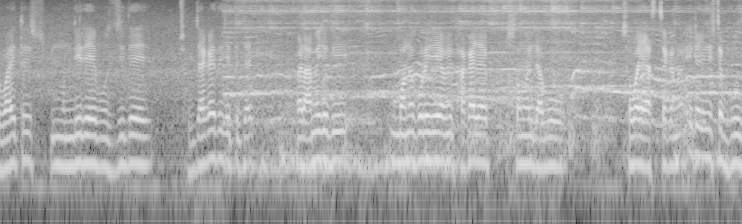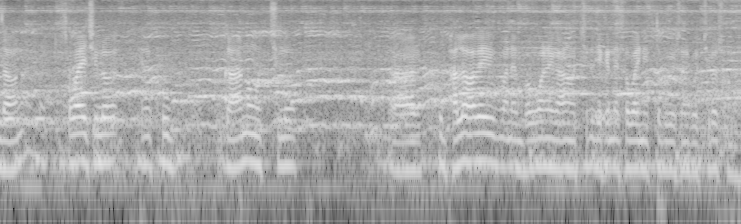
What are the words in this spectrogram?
সবাই তো মন্দিরে, মসজিদে, সব জায়গাতে যেতে চায়। আর আমি যদি মনে করি যে আমি ফাঁকা যায় সময় যাব সবাই আসছে কেন? এটা জিনিসটা ভুল ধারণা। সবাই ছিল, এখানে খুব গানও হচ্ছিল, আর খুব ভালোভাবেই মানে ভগবানের গান হচ্ছিল, যেখানে সবাই নৃত্য পরিবেশন করছিল শোনা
